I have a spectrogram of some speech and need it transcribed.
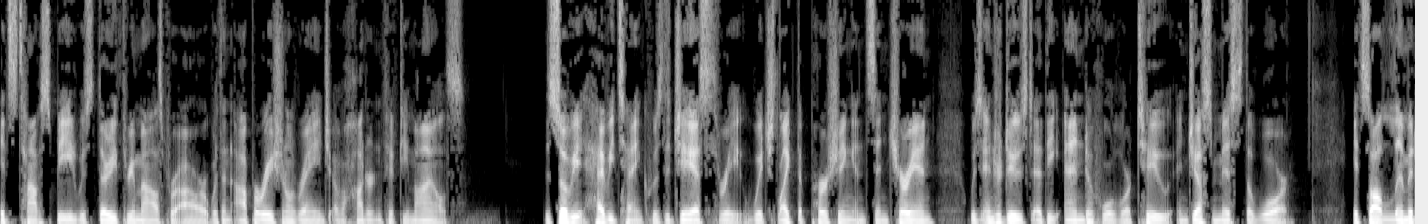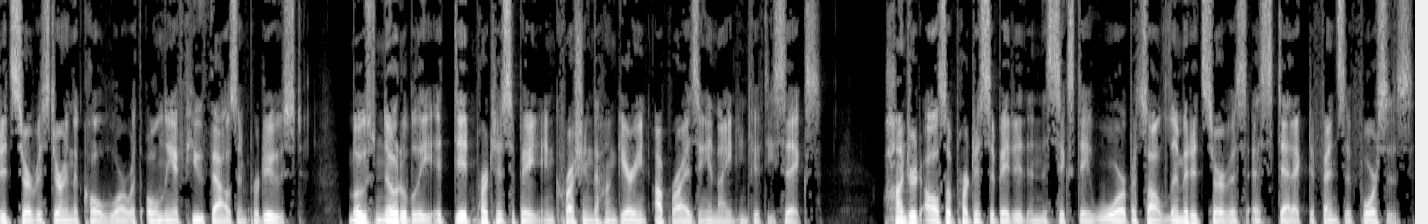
Its top speed was 33 miles per hour with an operational range of 150 miles. The Soviet heavy tank was the JS 3, which, like the Pershing and Centurion, was introduced at the end of World War II and just missed the war. It saw limited service during the Cold War with only a few thousand produced. Most notably, it did participate in crushing the Hungarian uprising in 1956. 100 also participated in the Six Day War but saw limited service as static defensive forces.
